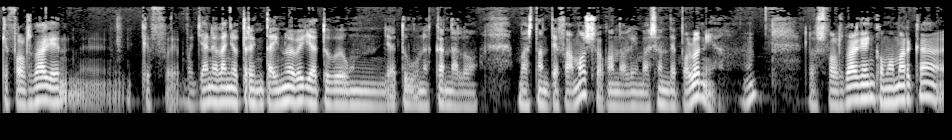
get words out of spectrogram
que Volkswagen, eh, que fue ya en el año 39 ya tuvo un ya tuvo un escándalo bastante famoso cuando la invasión de Polonia. ¿eh? Los Volkswagen como marca,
